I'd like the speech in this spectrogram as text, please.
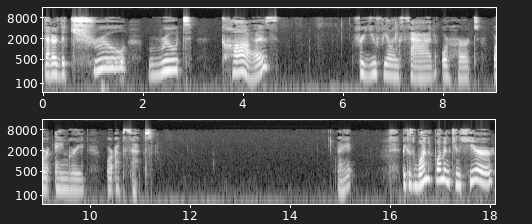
that are the true root cause for you feeling sad or hurt or angry or upset. Right? Because one woman can hear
